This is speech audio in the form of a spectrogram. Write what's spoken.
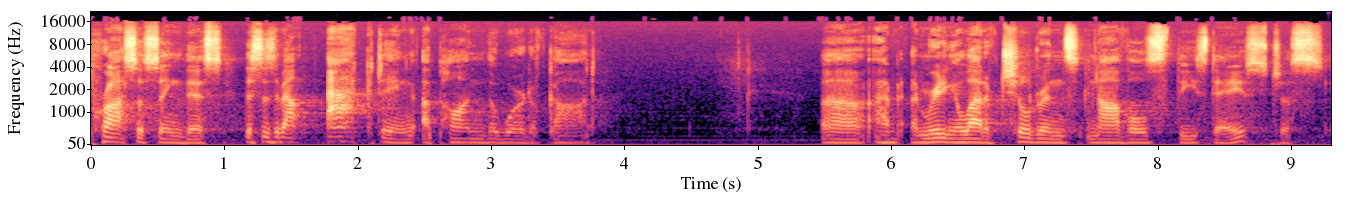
processing this. This is about acting upon the Word of God. Uh, I'm reading a lot of children's novels these days, just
